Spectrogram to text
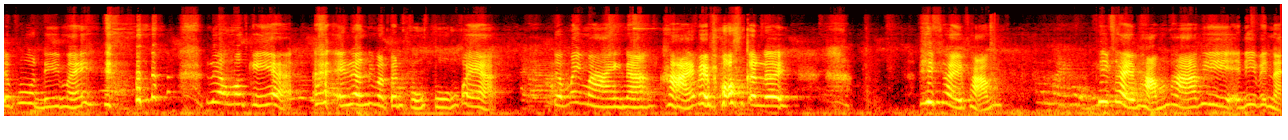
จะพูดดีไหม เรื่องเมื่อกี้อะไอ้เรื่องที่มันเป็นฝูงๆไปอะจะไม่มาอีกนะหายไปพร้อมกันเลย พี่ไข่ผำพี่ไข่ผำพาพี่ไอ้นี่ไปไหน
